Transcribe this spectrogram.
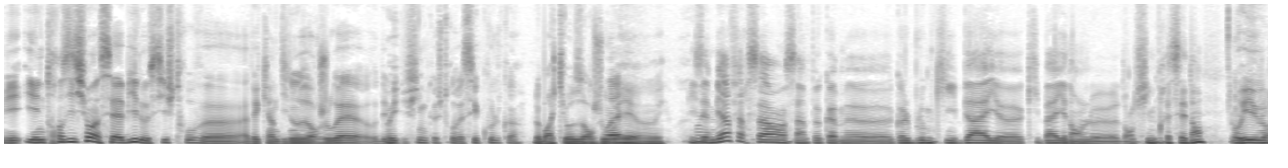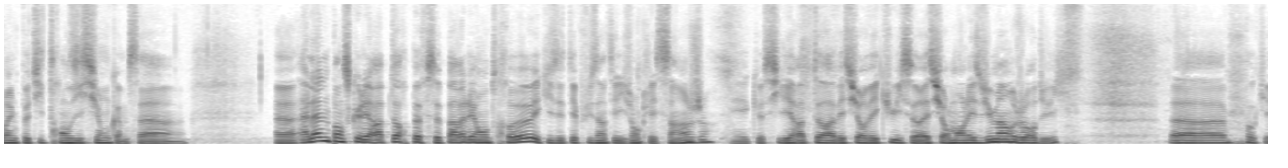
Mais il y a une transition assez habile aussi, je trouve, euh, avec un dinosaure jouet au début Oui. du film que je trouve assez cool, quoi. Le brachiosaure. Ouais. euh, oui. ils Ouais. aiment bien faire ça hein. c'est un peu comme euh, Goldblum qui baille euh, qui baille dans le dans le film précédent Oui, toujours une petite transition comme ça Euh, Alan pense que les raptors peuvent se parler entre eux et qu'ils étaient plus intelligents que les singes et que si les raptors avaient survécu, ils seraient sûrement les humains aujourd'hui. Euh, ok.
